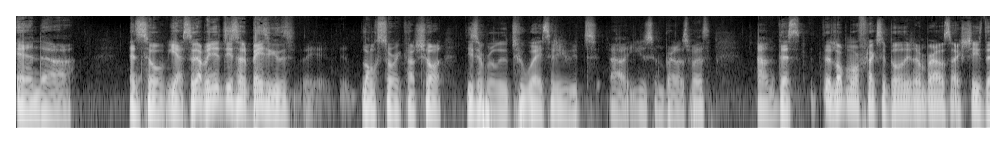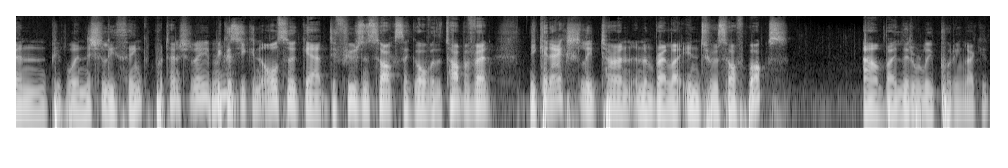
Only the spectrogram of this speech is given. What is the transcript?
and uh, and so yeah, so I mean, these are basically this, long story cut short, these are really the two ways that you would uh, use umbrellas with. Um, there's a lot more flexibility in umbrellas actually than people initially think potentially because you can also get diffusion socks that go over the top of it. You can actually turn an umbrella into a softbox um, by literally putting like a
